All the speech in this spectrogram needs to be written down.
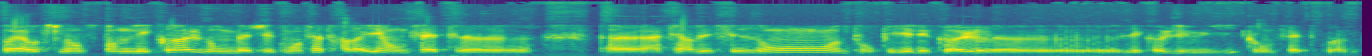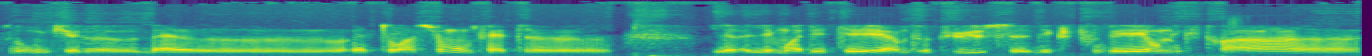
voilà au financement de l'école donc bah, j'ai commencé à travailler en fait à faire des saisons pour payer l'école l'école de musique en fait quoi. Donc bah, restauration en fait le- les mois d'été un peu plus euh, dès que je pouvais en extra euh,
